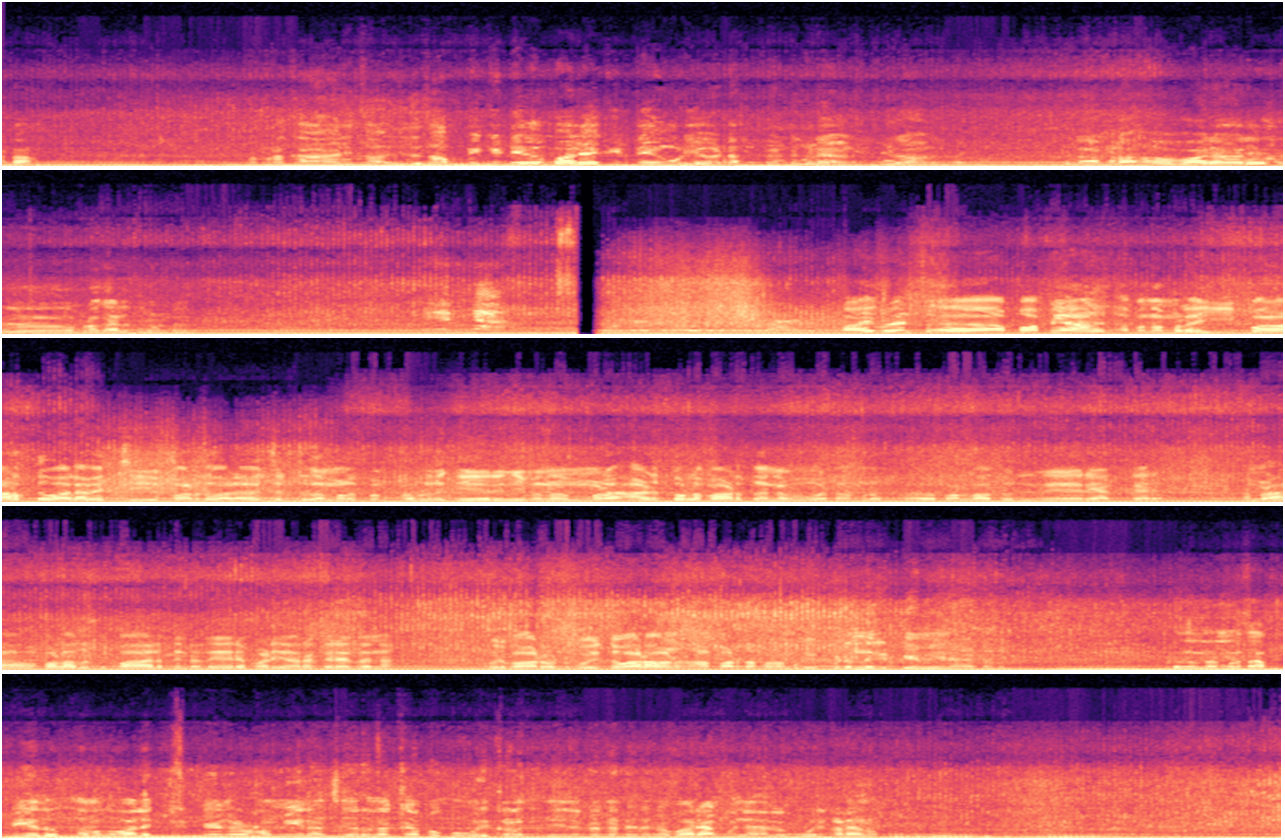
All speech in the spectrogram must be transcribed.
കേട്ടോ. നമ്മുടെ കാരി ഇത് തപ്പി കിട്ടിയതും വല കിട്ടിയതും കൂടിയാ കേട്ടോ. രണ്ടും കൂടെയാണ് ഇതാണ്. പിന്നെ നമ്മുടെ വരാൽ നമ്മുടെ കാലത്തിലുണ്ട്. Hi friends പപ്പിയാണ്. അപ്പം നമ്മൾ ഈ പാടത്ത് വല വെച്ച് ഈ പാടത്ത് വല വെച്ചിട്ട് നമ്മളിപ്പം അവിടുന്ന് കയറി ഇനിയിപ്പം നമ്മുടെ അടുത്തുള്ള പാടത്ത് തന്നെ പോകട്ടെ നമ്മൾ പള്ളാത്തുരുത്തി നേരെ അക്കരെ. നമ്മുടെ പള്ളാത്തൂർ പാലത്തിന്റെ നേരെ പടിഞ്ഞാറക്കരെ തന്നെ ഒരു പാടമുണ്ട്. കൊയ്ത്ത് പാടമാണ് ആ പാടത്ത് അപ്പോൾ നമുക്ക് ഇവിടുന്ന് കിട്ടിയ മീനായിട്ടത് ഇവിടുന്ന് നമ്മൾ തപ്പിയതും നമുക്ക് വലയ്ക്ക് കിട്ടിയ കൂടെയുള്ള മീനാണ് ചെറുതൊക്കെ അപ്പോൾ കോരിക്കളഞ്ഞു. ഇതൊക്കെ കണ്ടേ? ഇതൊക്കെ വരാക്കുഞ്ഞ. അതൊക്കെ കോരിക്കളയണം.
